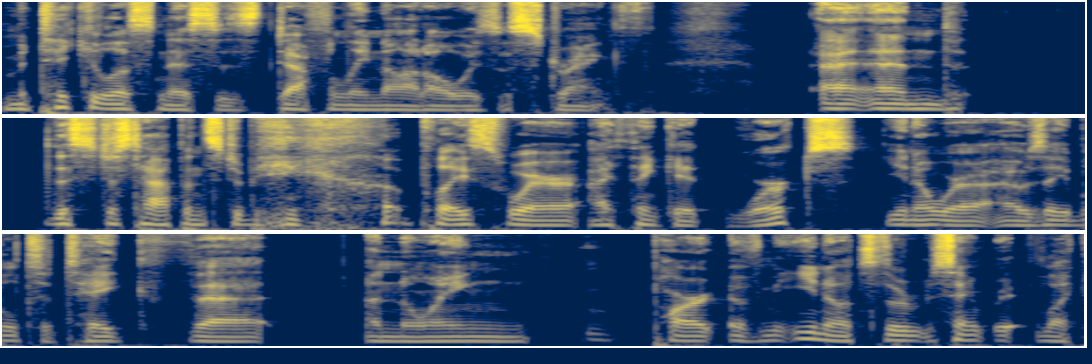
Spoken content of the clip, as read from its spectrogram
meticulousness is definitely not always a strength. And this just happens to be a place where I think it works, you know, where I was able to take that annoying part of me, you know, it's the same, like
